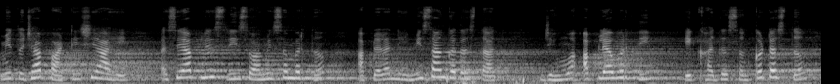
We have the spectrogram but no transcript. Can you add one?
मी तुझ्या पाठीशी आहे असे आपले श्री स्वामी समर्थ आपल्याला नेहमी सांगत असतात. जेव्हा आपल्यावरती एखादं संकट असतं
